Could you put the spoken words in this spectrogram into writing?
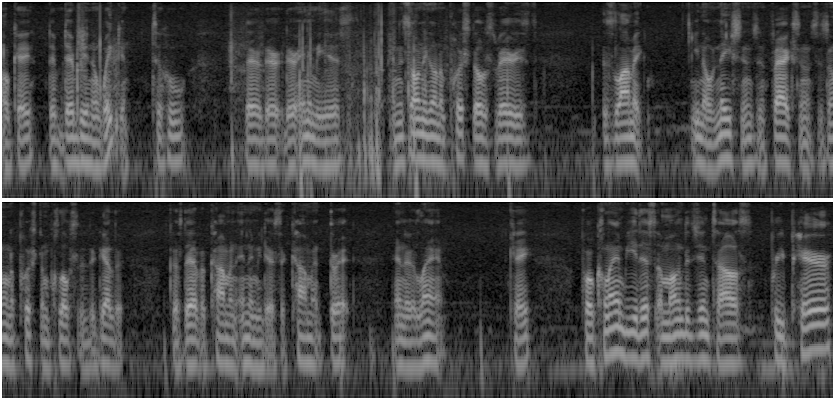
Okay, they're, they're being awakened to who their their their enemy is, and it's only going to push those various Islamic, you know, nations and factions. It's going to push them closer together because they have a common enemy. There's a common threat in their land. Okay, proclaim ye this among the Gentiles. Prepare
